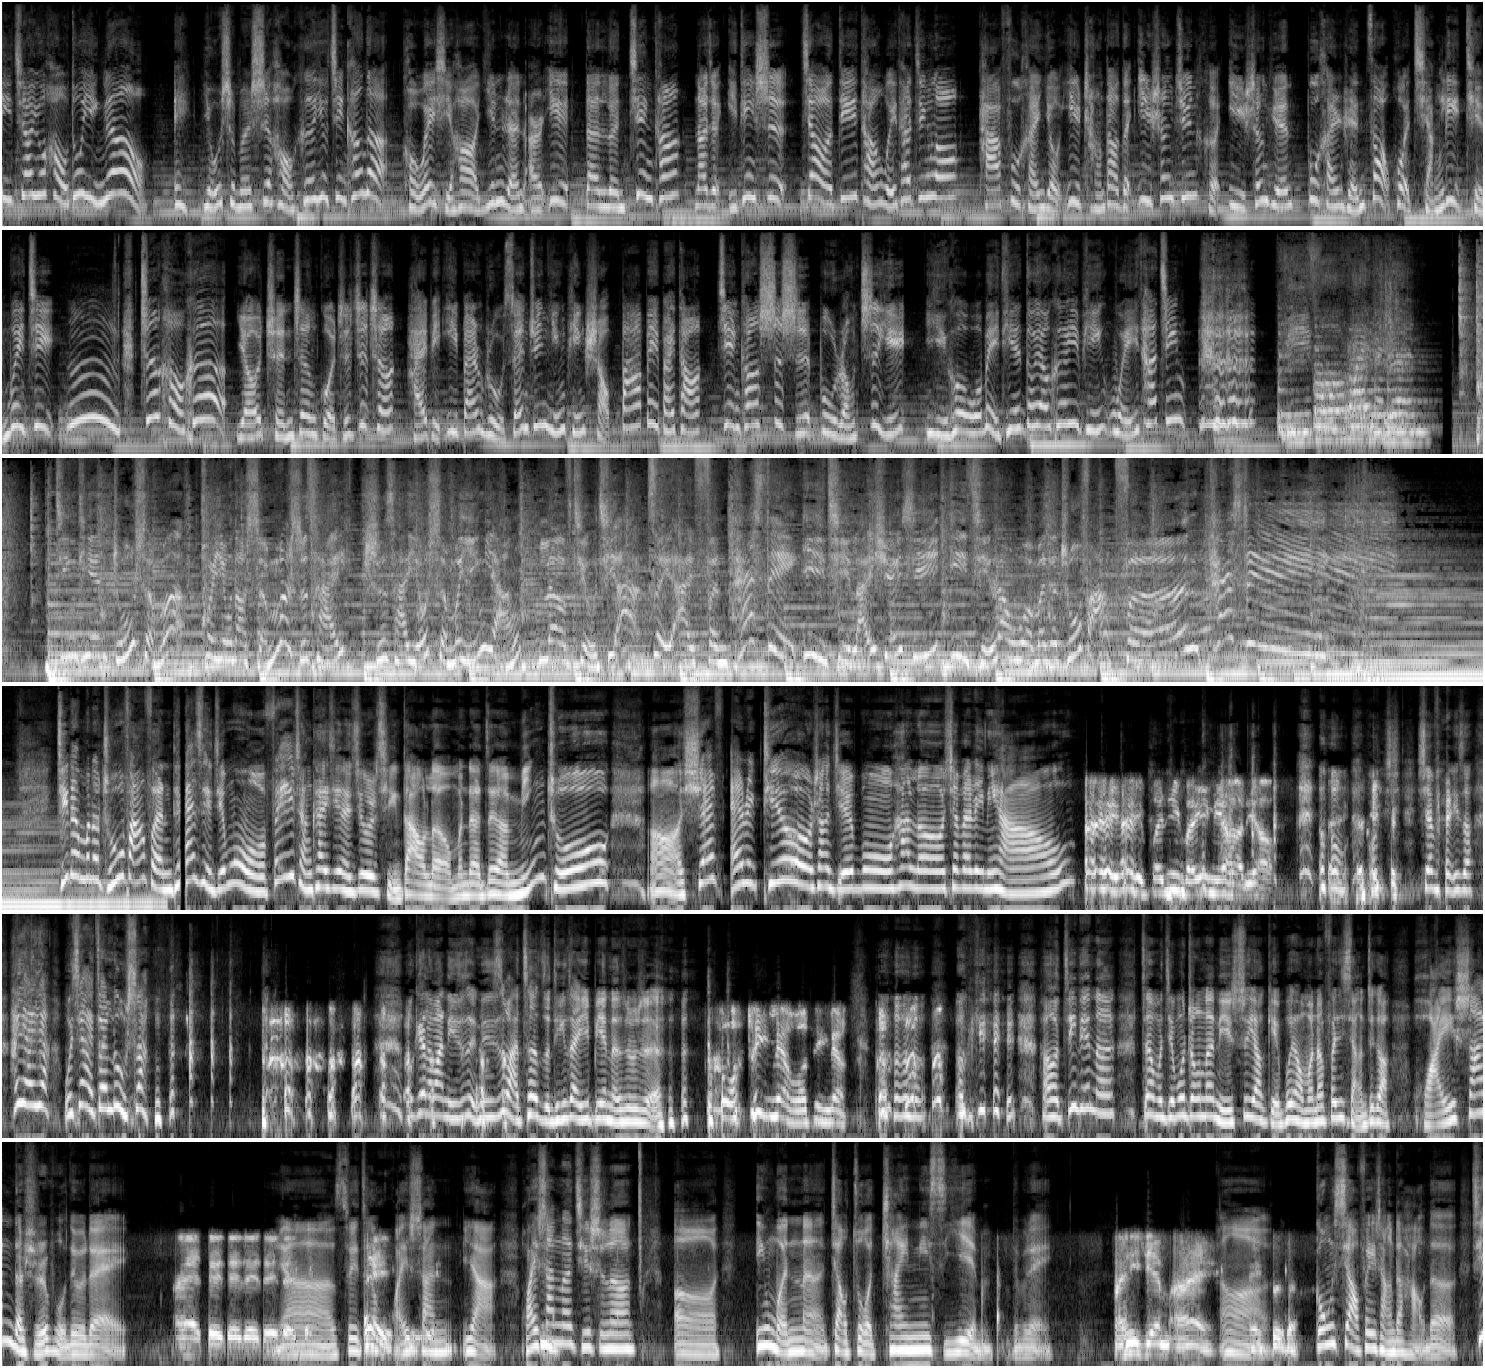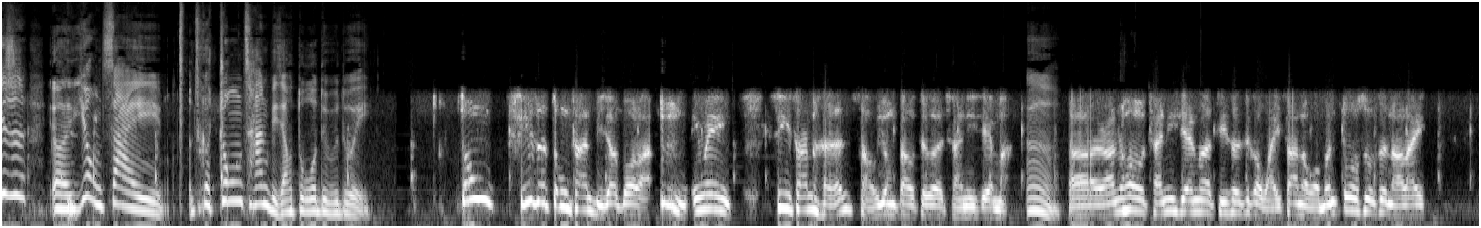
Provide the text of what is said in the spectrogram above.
你家有好多饮料，哎，有什么是好喝又健康的？口味喜好因人而异，但论健康，那就一定是较低糖维他精喽。它富含有益肠道的益生菌和益生元，不含人造或强力甜味剂。嗯，真好喝。由纯正果汁制成，还比一般乳酸菌饮品少八倍白糖，健康事实不容置疑。以后我每天都要喝一瓶维他精。天煮什么？会用到什么食材？食材有什么营养？Love 九七二最爱 Fantastic，一起来学习，一起让我们的厨房 Fantastic。今天我们的厨房 Fantastic 节目非常开心的，就是请到了我们的这个名厨啊，Chef Eric Teo 上节目。Hello，Chef Eric 你好。哎哎，本意本意，你好你好。我我 Chef Eric 说：“哎呀呀，我现在还在路上。”OK 了吗？你是你是把车子停在一边的，是不是？我尽量，我尽量。OK，好，今天呢，在我们节目中呢，你是要给朋友们呢分享这个淮山的食谱，对不对？哎，对对对对对对。呀，所以这个淮山呀，淮山呢，其实呢，呃，英文呢叫做 Chinese yam，对不对？盘一些，哎，啊哎，是的，功效非常的好的，其实呃，用在这个中餐比较多，对不对？中其实中餐比较多了，因为西餐很少用到这个柴泥鲜嘛。嗯。呃，然后柴泥鲜呢，其实这个淮山呢，我们多数是拿来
